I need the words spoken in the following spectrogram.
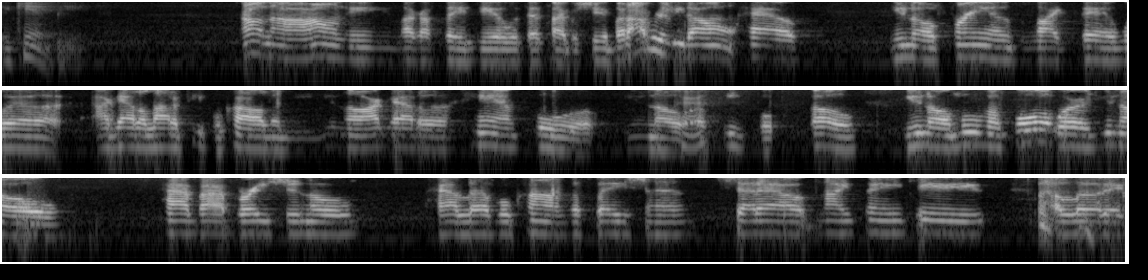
It can't be. Oh, I don't know. I don't even, like I say, deal with that type of shit. But I really don't have, you know, friends like that where I got a lot of people calling me. You know, I got a handful, you know, Okay. of people. So, you know, moving forward, you know, high vibrational, high level conversations. Shout out 19 kids. I love that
